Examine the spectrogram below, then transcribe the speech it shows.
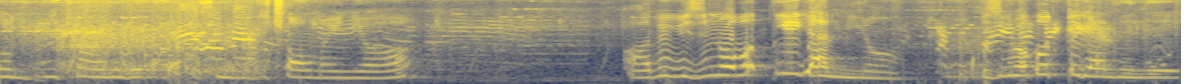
Lan bir tane de suyumuzu çalmayın ya. Abi bizim robot niye gelmiyor? Bizim robot da gelmeli.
